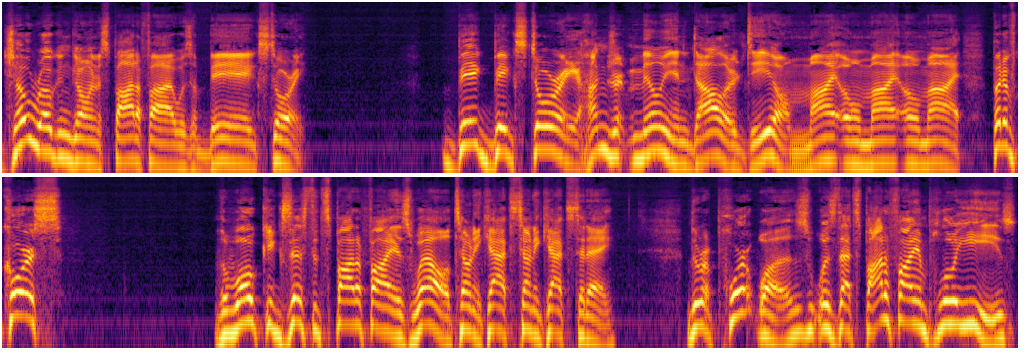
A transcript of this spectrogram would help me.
Joe Rogan going to Spotify was a big story. Big, big story. $100 million deal. My, oh, my, oh, my. But of course, the woke exist at Spotify as well. Tony Katz, Tony Katz today. The report was was that Spotify employees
